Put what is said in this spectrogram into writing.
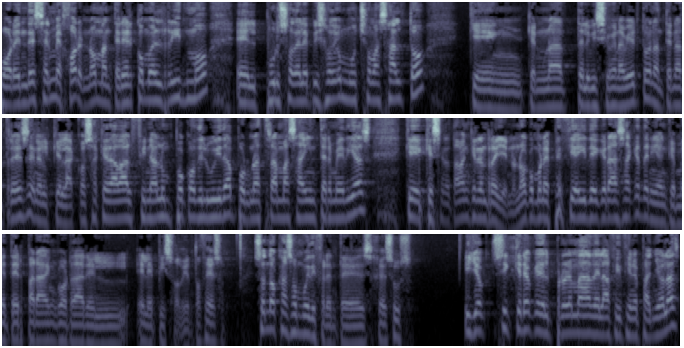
por ende ser mejores, ¿no? Mantener como el ritmo, el pulso del episodio mucho más alto que en, que en una televisión en abierto, en Antena 3, en el que la cosa quedaba al final un poco diluida por unas tramas intermedias que, que se notaban que eran relleno, ¿no? Como una especie ahí de grasa que tenían que meter para engordar el, el episodio. Entonces, eso. Son dos casos muy diferentes, Jesús. Y yo sí creo que el problema de la afición española,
